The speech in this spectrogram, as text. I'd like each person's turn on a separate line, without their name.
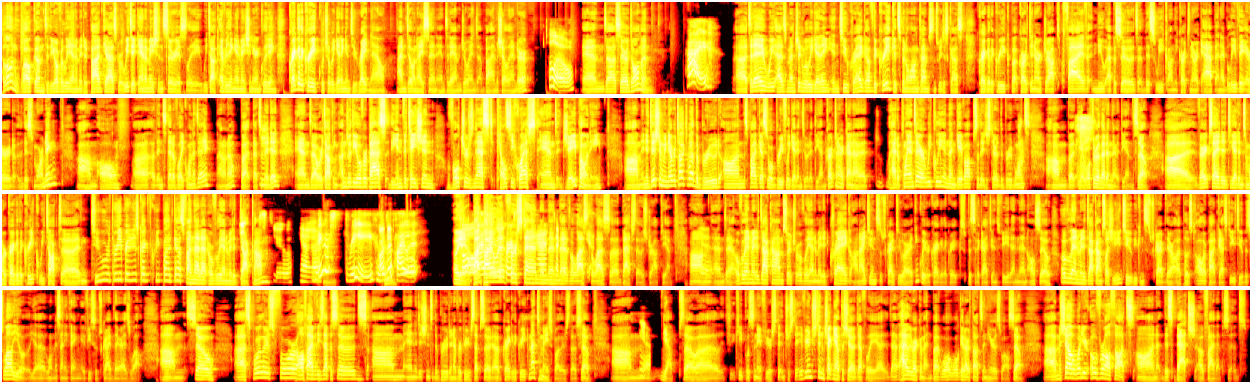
Hello and welcome to the Overly Animated Podcast, where we take animation seriously. We talk everything animation here, including Craig of the Creek, which we'll be getting into right now. I'm Dylan Heisen, and today I'm joined by Michelle Ander.
Hello.
And uh, Sarah Dolman.
Hi.
Uh, today, we, as mentioned, we'll be getting into Craig of the Creek. It's been a long time since we discussed Craig of the Creek, but Cartoon Network dropped five new episodes this week on the Cartoon Network app, and I believe they aired this morning, um, all uh, instead of like one a day. I don't know, but that's what mm. they did. And uh, we're talking Under the Overpass, The Invitation, Vulture's Nest, Kelsey Quest, and J Pony. Um, in addition, we never talked about the Brood on this podcast, so we'll briefly get into it at the end. Cartoon Network kind of had a plan to air it weekly and then gave up, so they just aired the Brood once. Um, but yeah, we'll throw that in there at the end. So, uh, very excited to get into more Craig of the Creek. We talked, uh, I think two or three previous Craig of the Creek podcasts. Find that at overlyanimated.com.
Yeah. I think there's three because there's a pilot.
Oh yeah, oh, pilot first, first ten, and then the, the last yeah. the last uh, batch that was dropped. Yeah, um, yeah. and uh, overlyanimated.com. Search for overly animated Craig on iTunes. Subscribe to our I think we were Craig the Craig specific iTunes feed, and then also overlyanimated.com slash YouTube. You can subscribe there. I post all our podcasts to YouTube as well. You, you won't miss anything if you subscribe there as well. Um, so uh, spoilers for all five of these episodes, um, in addition to the Brood and every previous episode of Craig of the Creek. Not too many spoilers though. So, um, yeah, yeah. So, uh, keep listening if you're st- interested. If you're interested in checking out the show, definitely, uh, highly recommend. But we'll we'll get our thoughts in here as well. So, uh, Michelle, what are your overall thoughts on this batch of five episodes?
